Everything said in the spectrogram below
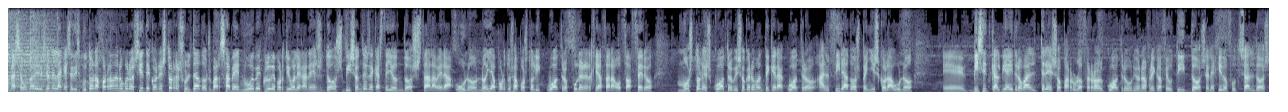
Una segunda división en la que se disputó la jornada número 7 con estos resultados. Barça B 9, Club Deportivo Leganés 2, Bisontes de Castellón 2, Talavera 1, Noia Portus Apóstoli 4, Full Energía Zaragoza 0, Móstoles 4, Bisóquero Mantequera 4, Alcira 2, Peñíscola 1, eh, Visit Calvía Hidroval 3, Oparrulo Ferrol 4, Unión África Ceutí 2, Elegido Futsal 2,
